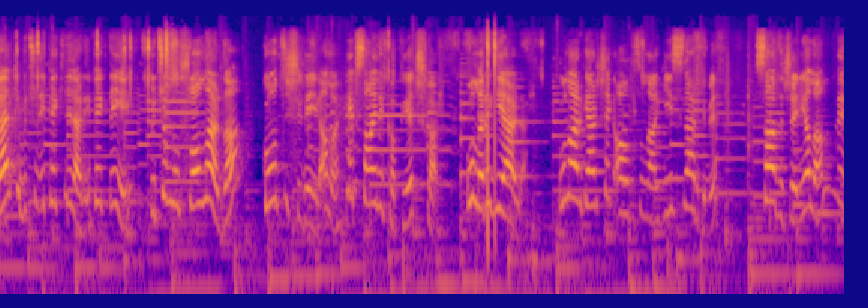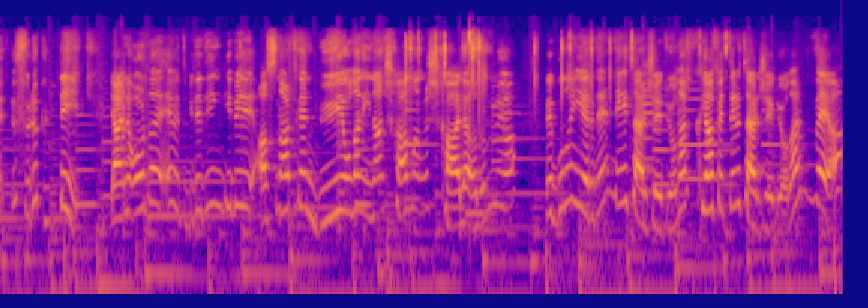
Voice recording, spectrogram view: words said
Belki bütün ipekliler, ipek değil, bütün muflonlar da gont işi değil ama hepsi aynı kapıya çıkar. Bunları giyerler. Bunlar gerçek altına giysiler gibi sadece yalan ve üfürük değil. Yani orada evet bir dediğin gibi aslında artık yani büyüye olan inanç kalmamış, kale alınmıyor. Ve bunun yerine neyi tercih ediyorlar? Kıyafetleri tercih ediyorlar veya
